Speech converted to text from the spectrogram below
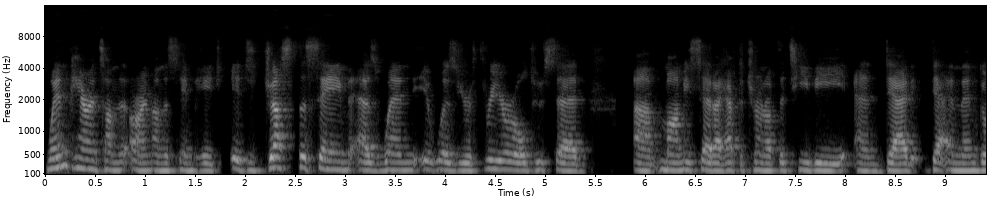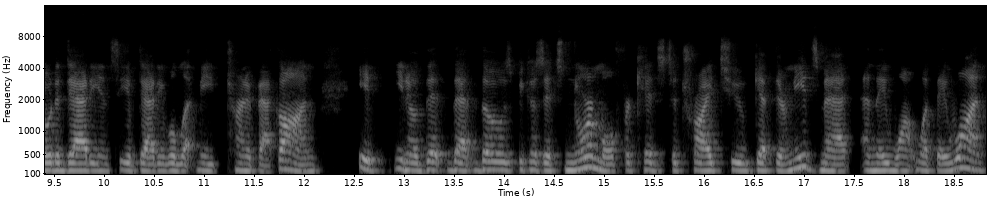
when parents on the, aren't on the same page, it's just the same as when it was your three year old who said, um, "Mommy said I have to turn off the TV," and dad, da- and then go to daddy and see if daddy will let me turn it back on. It, you know, that that those because it's normal for kids to try to get their needs met and they want what they want.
